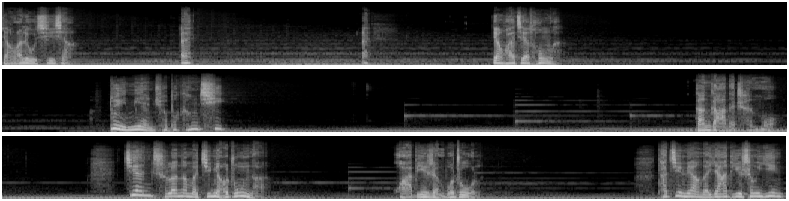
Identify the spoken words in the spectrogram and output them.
响了六七下，哎，哎，电话接通了，对面却不吭气，尴尬的沉默，坚持了那么几秒钟呢，华斌忍不住了，他尽量的压低声音，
